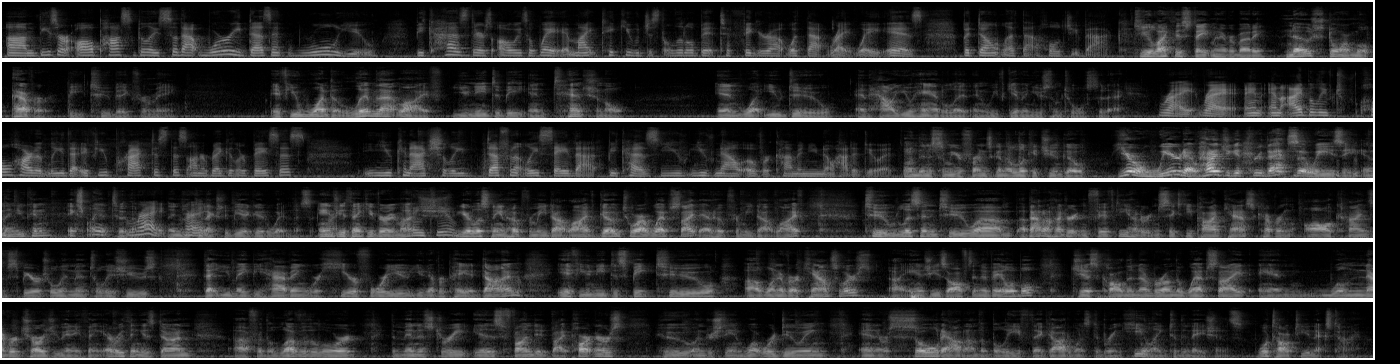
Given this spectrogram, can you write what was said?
Um, these are all possibilities so that worry doesn't rule you because there's always a way. It might take you just a little bit to figure out what that right way is, but don't let that hold you back. Do you like this statement, everybody? No storm will ever be too big for me. If you want to live that life, you need to be intentional in what you do and how you handle it, and we've given you some tools today. Right, right. And and I believe wholeheartedly that if you practice this on a regular basis, you can actually definitely say that because you you've now overcome and you know how to do it. And then some of your friends are going to look at you and go, "You're a weirdo. How did you get through that so easy?" And then you can explain it to them. Right, And you right. can actually be a good witness. Angie, thank you very much. Thank you. You're listening at hopeforme.live. Go to our website at hopeforme.live to listen to um, about 150, 160 podcasts covering all kinds of spiritual and mental issues that you may be having. We're here for you. You never pay a dime. If you need to speak to uh, one of our counselors, uh, Angie is often available. Just call the number on the website and we'll never charge you anything. Everything is done uh, for the love of the Lord. The ministry is funded by partners who understand what we're doing and are sold out on the belief that God wants to bring healing to the nations. We'll talk to you next time.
